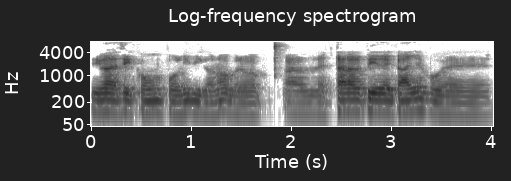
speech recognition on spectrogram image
Iba a decir como un político, ¿no? Pero al estar al pie de calle, pues.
